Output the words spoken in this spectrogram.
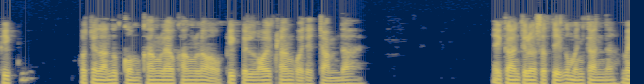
พลิกพจนานุกรมครั้งแล้วครั้งเล่าพลิกเป็นร้อยครั้งกว่าจะจำได้ในการเจริญสติก็เหมือนกันนะไม่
